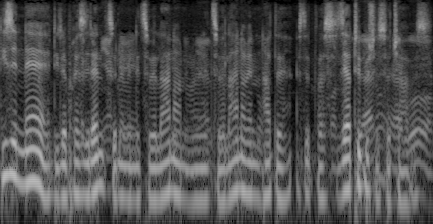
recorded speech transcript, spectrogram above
Diese Nähe, die der Präsident zu den Venezolanern und Venezolanerinnen hatte, ist etwas sehr Typisches für Chavez.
